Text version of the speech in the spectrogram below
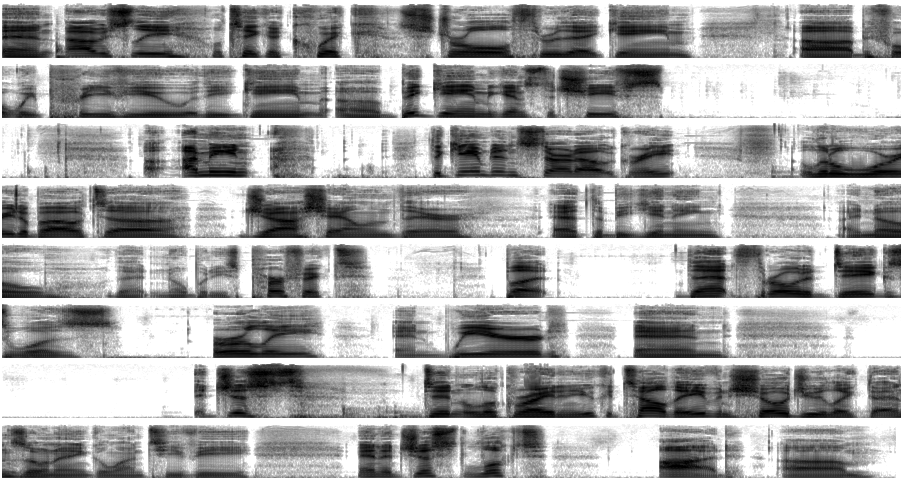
And obviously, we'll take a quick stroll through that game uh, before we preview the game. Uh, big game against the Chiefs. I mean, the game didn't start out great. A little worried about uh, Josh Allen there at the beginning. I know that nobody's perfect, but that throw to Diggs was early and weird, and it just didn't look right. And you could tell they even showed you like the end zone angle on TV, and it just looked odd. Um,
